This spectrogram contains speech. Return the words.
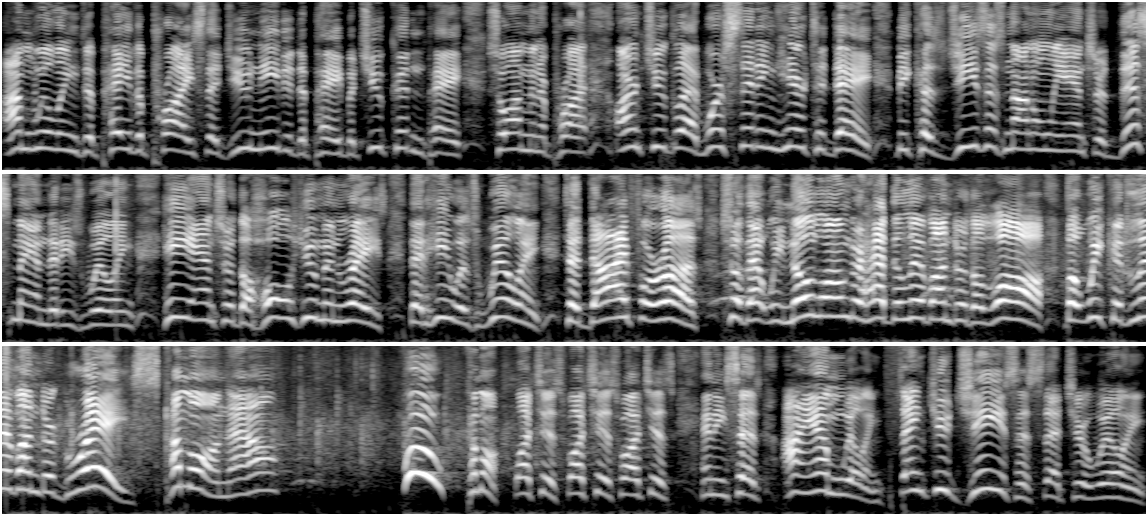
I'm willing to pay the price that you needed to pay, but you couldn't pay, so I'm going to pray. Aren't you glad? We're sitting here today because Jesus not only answered this man that he's willing, he answered the whole human race that he was willing to die for us so that we no longer had to live under the law, but we could live under grace. Come on now. Woo! Come on, watch this, watch this, watch this. And he says, I am willing. Thank you, Jesus, that you're willing.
